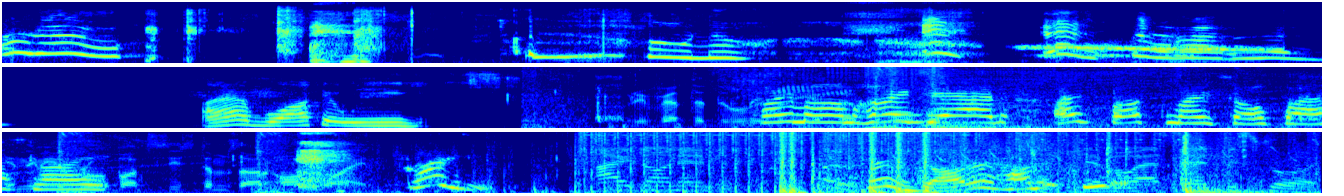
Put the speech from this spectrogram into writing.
oh no! oh no! I have rocket weed. Prevent the delivery Hi mom, hi dad. I fucked myself last Enemy night. robot systems are online. Great, Eyes on enemy. great daughter. How did you? Demo asset destroyed.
